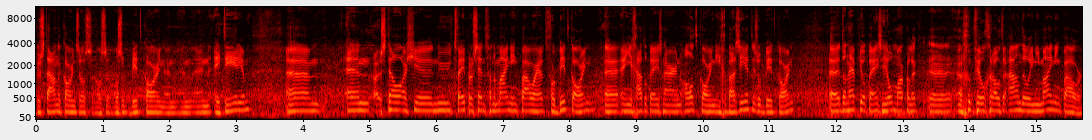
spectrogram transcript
bestaande coins als, als, als Bitcoin en, en, en Ethereum. Um, en stel als je nu 2% van de mining power hebt voor Bitcoin en je gaat opeens naar een altcoin die gebaseerd is op Bitcoin. Uh, dan heb je opeens heel makkelijk uh, een veel groter aandeel in die mining power.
